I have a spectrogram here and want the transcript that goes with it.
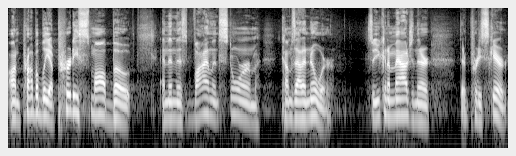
on probably a pretty small boat, and then this violent storm comes out of nowhere. So you can imagine they're, they're pretty scared.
